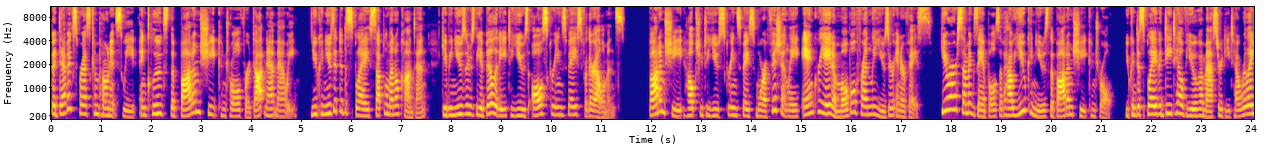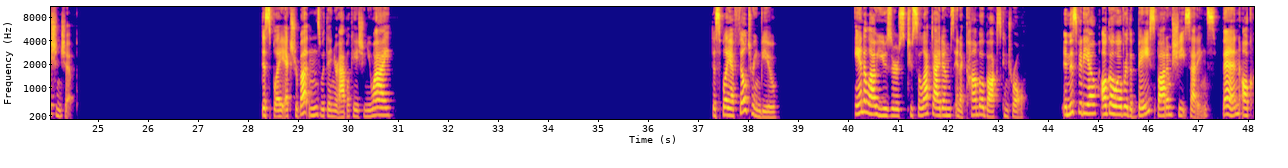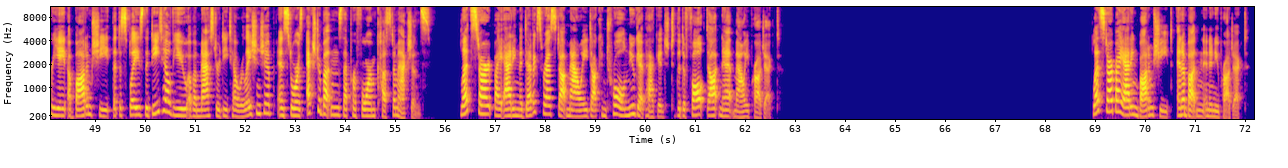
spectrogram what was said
The DevExpress component suite includes the bottom sheet control for .NET MAUI. You can use it to display supplemental content, giving users the ability to use all screen space for their elements. Bottom Sheet helps you to use screen space more efficiently and create a mobile-friendly user interface. Here are some examples of how you can use the bottom sheet control. You can display the detail view of a master detail relationship. Display extra buttons within your application UI. Display a filtering view and allow users to select items in a combo box control. In this video, I'll go over the base bottom sheet settings. Then I'll create a bottom sheet that displays the detail view of a master detail relationship and stores extra buttons that perform custom actions. Let's start by adding the devexpress.maui.control NuGet package to the default .NET MAUI project. Let's start by adding bottom sheet and a button in a new project.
